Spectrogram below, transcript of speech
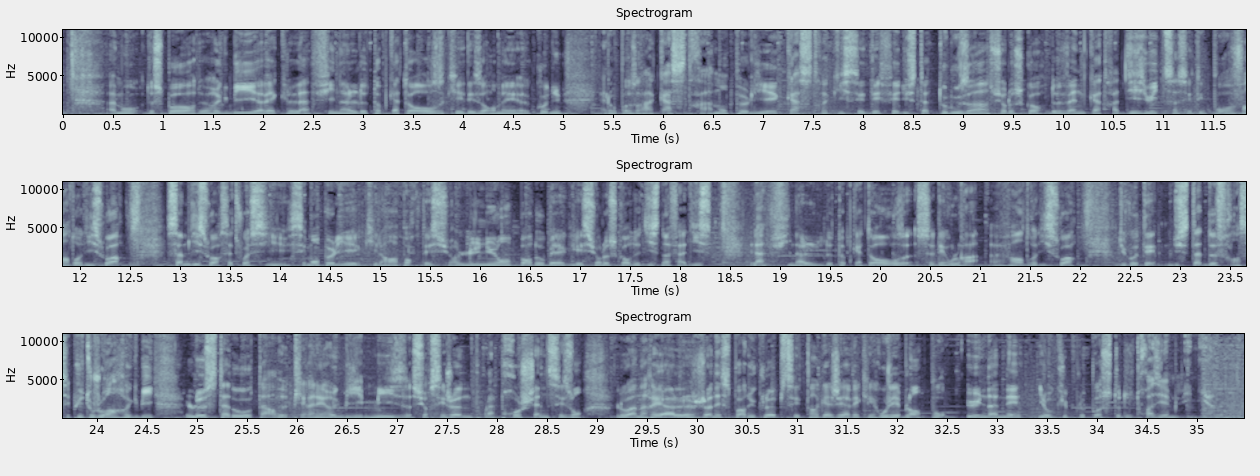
Un mot de sport, de rugby avec la finale de top 14 qui est désormais euh, connue. Elle opposera Castres à Montpellier. Castres qui s'est défait du stade toulousain sur le score de 24 à 18. Ça c'était pour vendredi soir. Samedi soir cette fois-ci, c'est Montpellier qui l'a remporté sur l'Union Bordeaux et sur le score de 19 à 10. La finale de top 14 se déroulera vendredi soir du côté du Stade de France. Et puis toujours en rugby, le Stade Tarbes Pyrénées Rugby mise sur ses jeunes pour la prochaine saison. Lohan Réal, jeune du club, s'est engagé avec les Rouges et Blancs pour une année. Il occupe le poste de troisième ligne.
